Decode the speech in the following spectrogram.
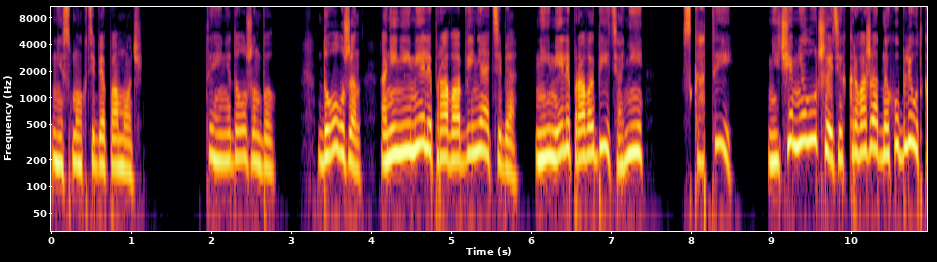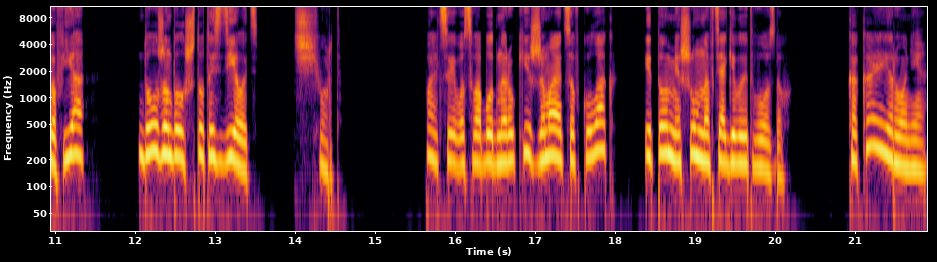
не смог тебе помочь. Ты не должен был. Должен. Они не имели права обвинять тебя, не имели права бить. Они скоты. Ничем не лучше этих кровожадных ублюдков. Я должен был что-то сделать. Чёрт. Пальцы его свободной руки сжимаются в кулак, и Томми шумно втягивает воздух. Какая ирония.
